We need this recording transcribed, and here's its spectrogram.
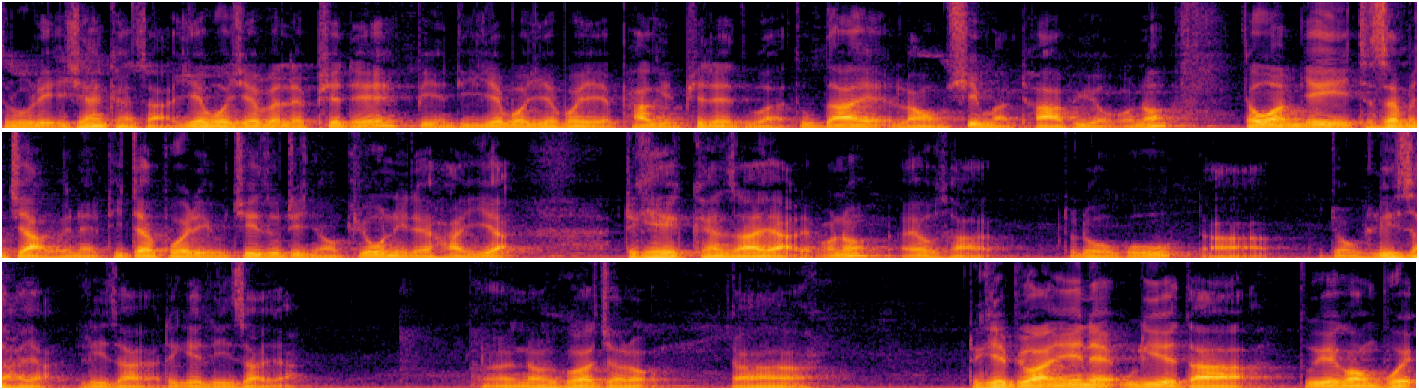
သူတို့တွေအရန်ခံစားရဲဘော်ရဲဘက်လည်းဖြစ်တယ်ပြီးရင်ဒီရဲဘော်ရဲဘော်ရဲ့ဖခင်ဖြစ်တဲ့သူကသူ့သားရဲ့အလောင်းရှေ့မှာထားပြီးတော့ပေါ့နော်လုံးဝမျက်ရည်တစ်စက်မကြဘဲနဲ့ဒီတပ်ဖွဲ့တွေကိုကျေးဇူးတင်ကြောင်းပြောနေတဲ့ဟာကြီးကတကယ်ခံစားရတယ်ပေါ့နော်အဲဥစ္စာတော်တော်ကိုဒါကျွန်တော်လေးစားရလေးစားရတကယ်လေးစားရအဲနောက်တစ်ခုကကြတော့ဒါတကယ်ပြောရရင်တဲ့ဦးလေးရဲ့သား သူရဲ့ကောင်းဖွဲ့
